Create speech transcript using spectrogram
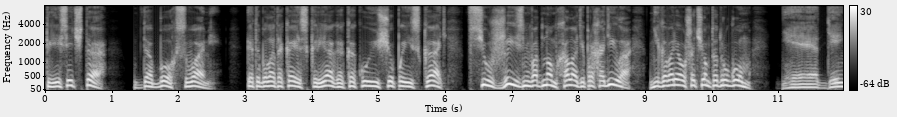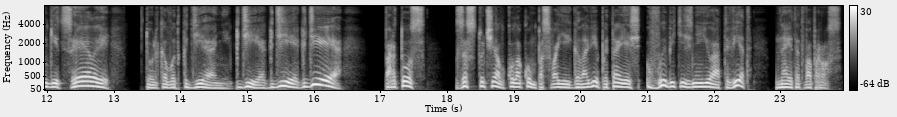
тысяч-то! Да бог с вами! Это была такая скряга, какую еще поискать. Всю жизнь в одном халате проходила, не говоря уж о чем-то другом. Нет, деньги целые. Только вот где они? Где? Где? Где? Портос застучал кулаком по своей голове, пытаясь выбить из нее ответ на этот вопрос.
